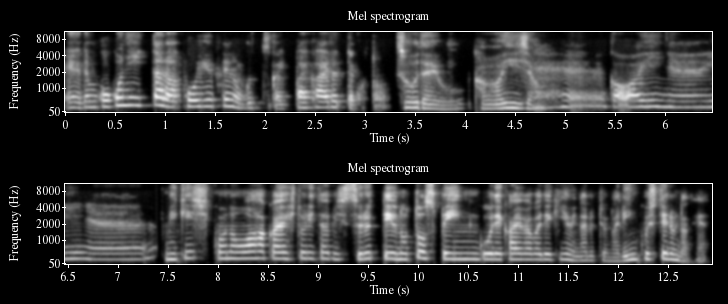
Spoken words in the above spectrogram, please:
えーでもここに行ったらこういう手のグッズがいっぱい買えるってこと？そうだよ。かわいいじゃん。えー、かわいいね。いいね。メキシコのお墓へ一人旅するっていうのと、スペイン語で会話ができるようになるっていうのはリンクしてるんだね。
